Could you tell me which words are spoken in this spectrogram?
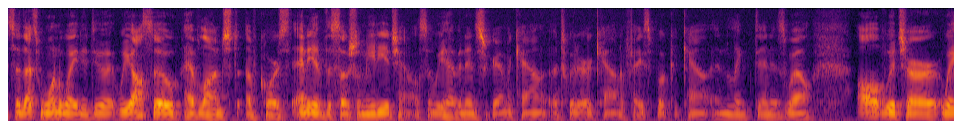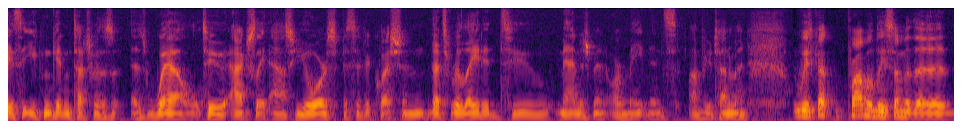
So that's one way to do it. We also have launched, of course, any of the social media channels. So we have an Instagram account, a Twitter account, a Facebook account, and LinkedIn as well all of which are ways that you can get in touch with us as well to actually ask your specific question that's related to management or maintenance of your tenement. We've got probably some of the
